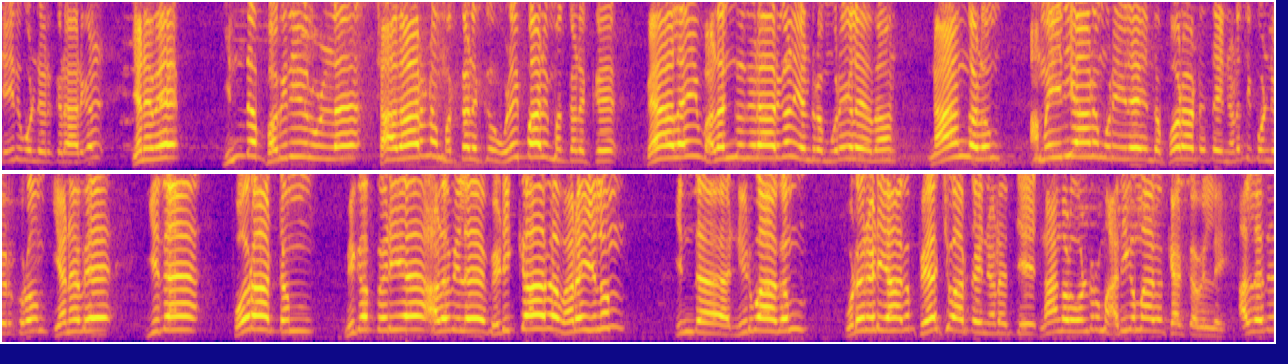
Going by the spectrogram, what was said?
செய்து கொண்டிருக்கிறார்கள். எனவே இந்த பகுதியில் உள்ள சாதாரண மக்களுக்கு உழைப்பாளி மக்களுக்கு வேலை வழங்குகிறார்கள் என்ற முறையிலே தான் நாங்களும் அமைதியான முறையிலே இந்த போராட்டத்தை நடத்தி கொண்டிருக்கிறோம். எனவே இத போராட்டம் மிகப்பெரிய அளவிலே வெடிக்காத வரையிலும் இந்த நிர்வாகம் உடனடியாக பேச்சுவார்த்தை நடத்தி நாங்கள் ஒன்றும் அதிகமாக கேட்கவில்லை. அல்லது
